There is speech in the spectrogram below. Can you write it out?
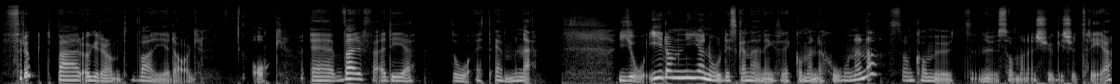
frukt, bär och grönt varje dag. Och eh, varför är det då ett ämne? Jo, i de nya nordiska näringsrekommendationerna som kom ut nu sommaren 2023,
